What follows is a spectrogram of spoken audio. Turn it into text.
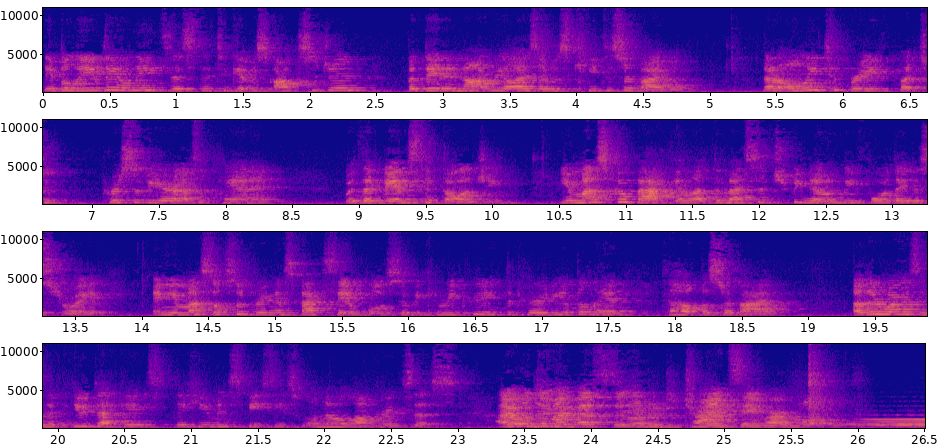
They believed they only existed to give us oxygen, but they did not realize it was key to survival. Not only to breathe, but to persevere as a planet with advanced technology. You must go back and let the message be known before they destroy it. And you must also bring us back samples so we can recreate the purity of the land to help us survive. Otherwise, in a few decades, the human species will no longer exist. I will do my best in order to try and save our world.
